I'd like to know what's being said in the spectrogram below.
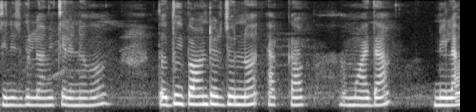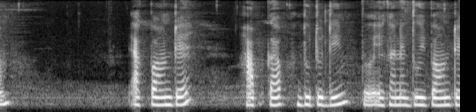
জিনিসগুলো আমি চেলে নেব। তো দুই পাউন্ডের জন্য এক কাপ ময়দা নিলাম, এক পাউন্ডে হাফ কাপ দুটো ডিম। তো এখানে দুই পাউন্ডে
